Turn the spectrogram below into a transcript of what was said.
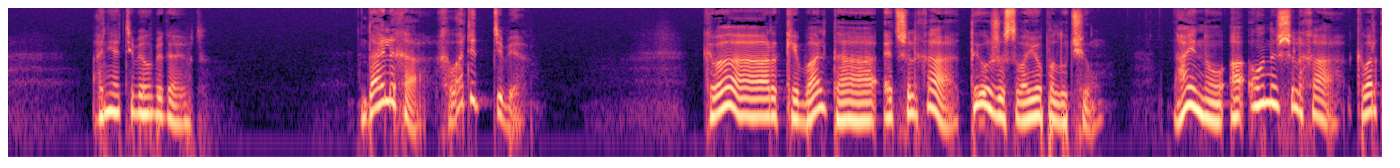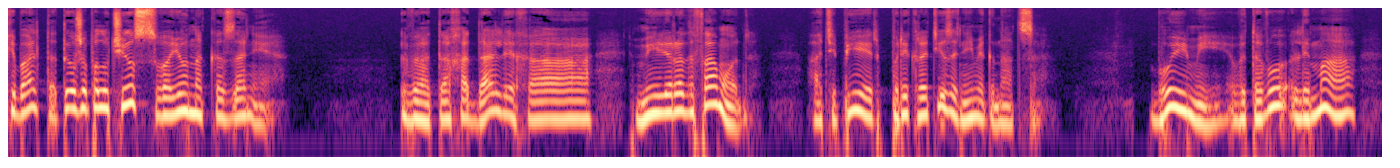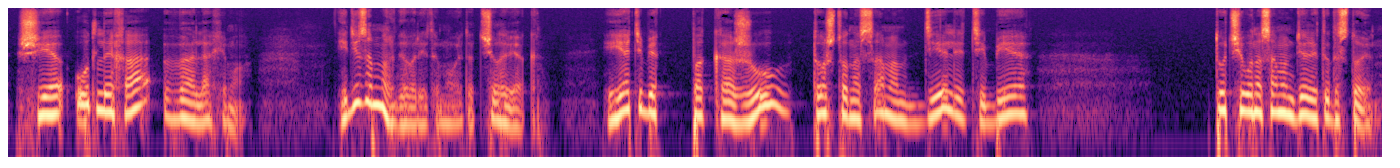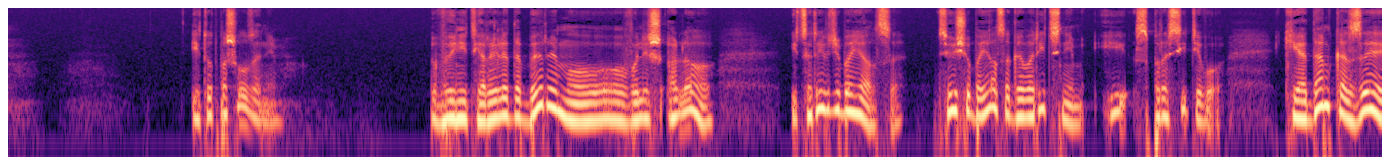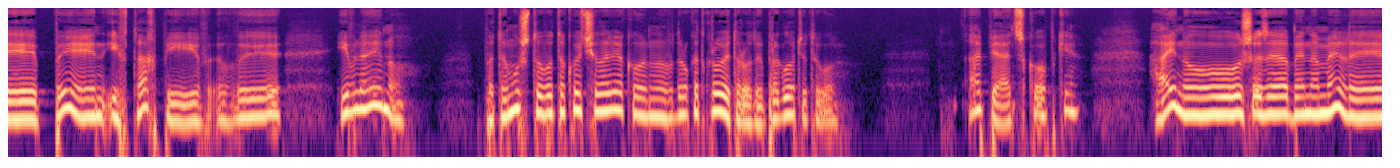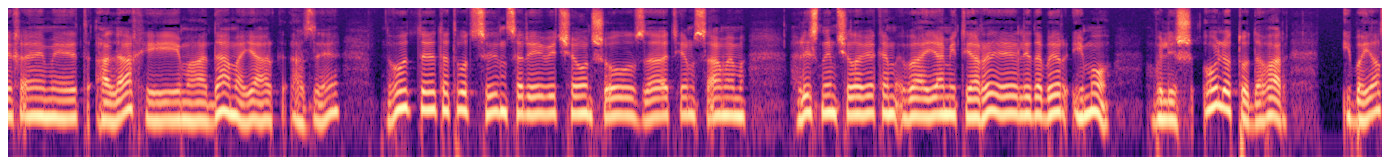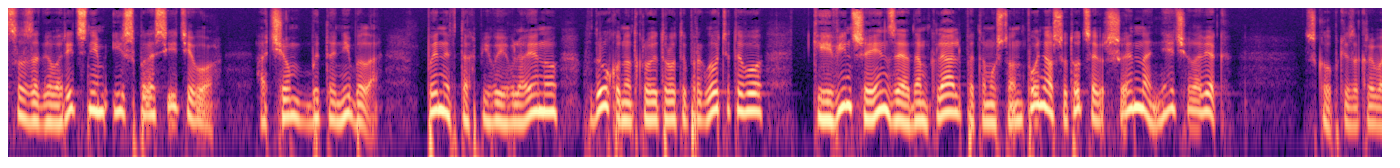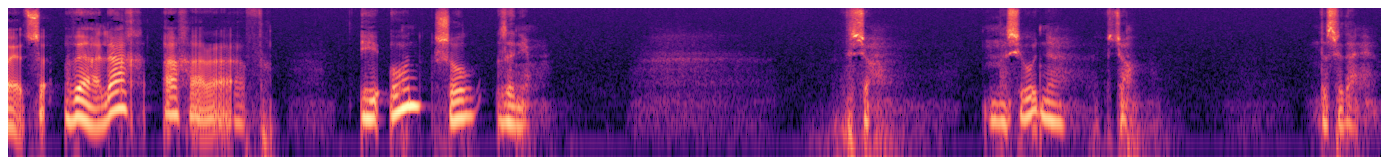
Они от тебя убегают. Дай лиха, хватит тебе. Квар кибальта эт ты уже свое получил. Айну, а он из шельха, квар кибальта, ты уже получил свое наказание. Ватаха далиха милирадфамуд, а теперь прекрати за ними гнаться. Бойми, в того лема шеут леха валяхиму. Иди за мной, говорит ему этот человек, и я тебе покажу то, что на самом деле тебе, то, чего на самом деле ты достоин. И тот пошел за ним. Вы не тирели дабер ему, вы лишь алло. И царевич боялся, все еще боялся говорить с ним и спросить его. «Киадам казе пен ифтах пив в ивляину». Потому что вот такой человек, он вдруг откроет рот и проглотит его. Опять скобки. Айну шезе бенамелех аймет аллахи маадама ярк азе. Вот этот вот сын царевича, он шел за тем самым лесным человеком в Ваями яре Ледабер Имо – в лишь Олю то давар, и боялся заговорить с ним и спросить его, о чем бы то ни было. Пен в тахпиве являену, вдруг он откроет рот и проглотит его, Кевин Шейн за Адам Кляль, потому что он понял, что тот совершенно не человек. Скобки закрываются. Веалях Ахараф. И он шел за ним. Все. На сегодня все. До свидания.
